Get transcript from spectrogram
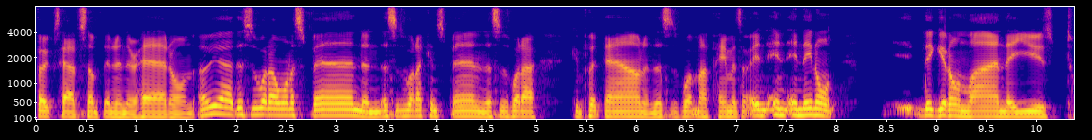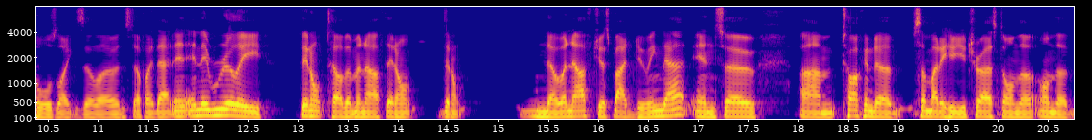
folks have something in their head on oh yeah this is what I want to spend and this is what I can spend and this is what I can put down and this is what my payments are and and, and they don't they get online they use tools like Zillow and stuff like that and, and they really they don't tell them enough they don't they don't know enough just by doing that and so um, talking to somebody who you trust on the on the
